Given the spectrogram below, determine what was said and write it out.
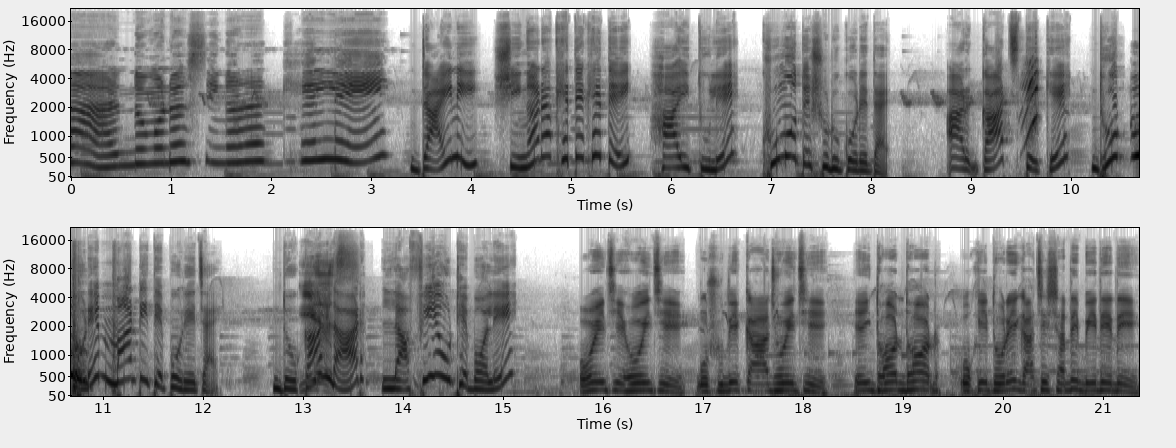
আর দুমুটো সিঙ্গারা খেলেই ডাইনি সিঙারা খেতে খেতেই হাই তুলে ঘুমোতে শুরু করে দেয় আর গাছ থেকে ধূপ করে মাটিতে পড়ে যায়। দোকানদার লাফিয়ে উঠে বলে হয়েছে হয়েছে ওষুধে কাজ হয়েছে। এই ধর ধর ওকে ধরে গাছের সাথে বেঁধে দে।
